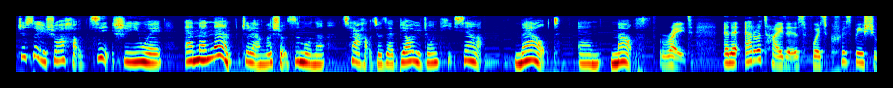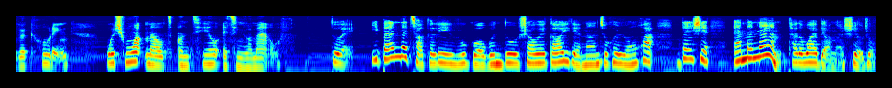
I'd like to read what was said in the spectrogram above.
之所以说好记，是因为 M and M 这两个首字母呢，恰好就在标语中体现了 melt and mouth。Right, and it advertises for its crispy sugar coating, which won't melt until it's in your mouth. 对，一般的巧克力如果温度稍微高一点呢，就会融化。但是 M and M 它的外表呢是有这种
